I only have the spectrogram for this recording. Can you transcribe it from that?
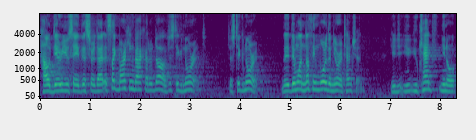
How dare you say this or that? It's like barking back at a dog. Just ignore it. Just ignore it. They, they want nothing more than your attention. You, you, you can't, you know,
